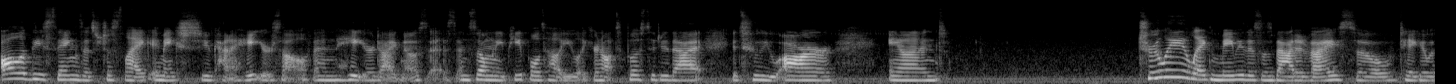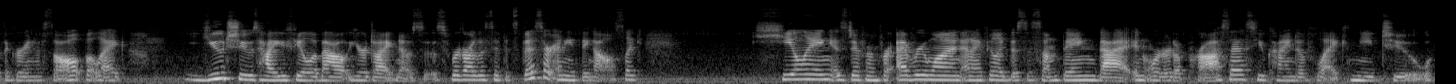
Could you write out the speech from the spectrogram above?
All of these things it's just like it makes you kind of hate yourself and hate your diagnosis. And so many people tell you like you're not supposed to do that. It's who you are. And truly like maybe this is bad advice so take it with a grain of salt but like you choose how you feel about your diagnosis, regardless if it's this or anything else. Like, healing is different for everyone, and I feel like this is something that, in order to process, you kind of like need to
